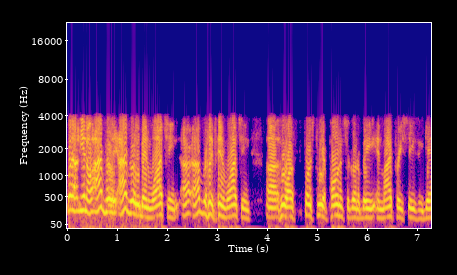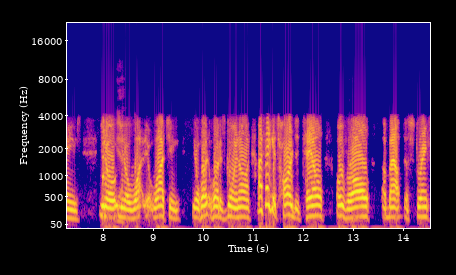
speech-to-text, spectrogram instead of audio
Well, you know, I've really, I've really been watching. I've really been watching uh, who our first three opponents are going to be in my preseason games. You know, yeah. you know, watching you know what what is going on. I think it's hard to tell overall about the strength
